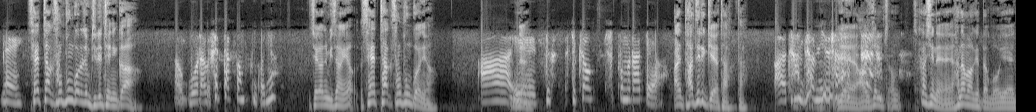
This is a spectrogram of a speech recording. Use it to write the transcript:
네. 세탁 상품권을 좀 드릴 테니까, 어, 뭐라고 세탁 상품권요? 제가 좀 이상해요? 세탁 상품권이요. 아, 예. 네. 즉, 즉석 식품으로 할게요. 아니, 다 드릴게요, 다, 다. 아, 감사합니다. 예, 아, 좀, 좀 착하시네. 하나만 하겠다고, 예.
